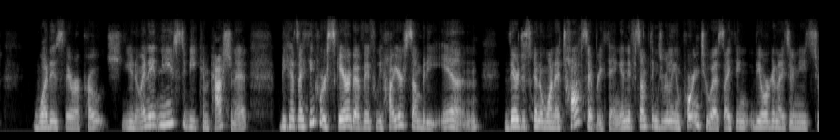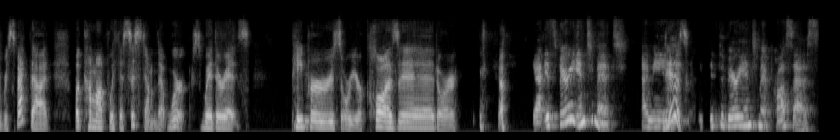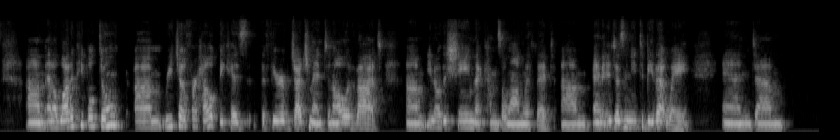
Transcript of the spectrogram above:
what is their approach, you know, and it needs to be compassionate because I think we're scared of if we hire somebody in they're just going to want to toss everything. And if something's really important to us, I think the organizer needs to respect that, but come up with a system that works, whether it's papers or your closet or. yeah. yeah, it's very intimate. I mean, it is. It's a very intimate process. Um, and a lot of people don't um, reach out for help because the fear of judgment and all of that, um, you know, the shame that comes along with it. Um, and it doesn't need to be that way. And um,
